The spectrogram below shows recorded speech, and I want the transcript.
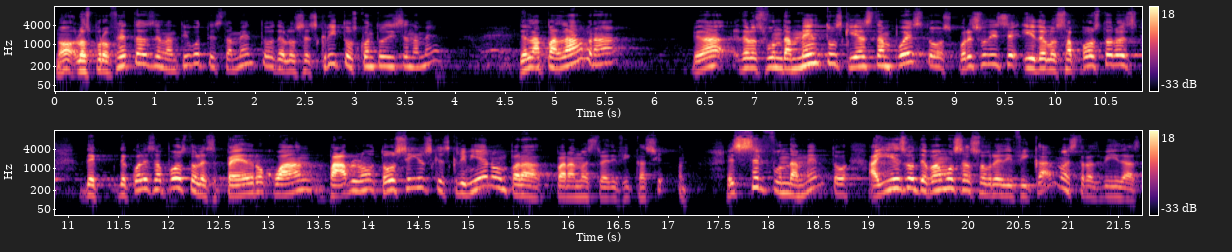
No, los profetas del Antiguo Testamento, de los escritos, ¿cuántos dicen amén? De la palabra de los fundamentos que ya están puestos. Por eso dice, y de los apóstoles, ¿de, de cuáles apóstoles? Pedro, Juan, Pablo, todos ellos que escribieron para, para nuestra edificación. Ese es el fundamento. Ahí es donde vamos a sobreedificar nuestras vidas,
